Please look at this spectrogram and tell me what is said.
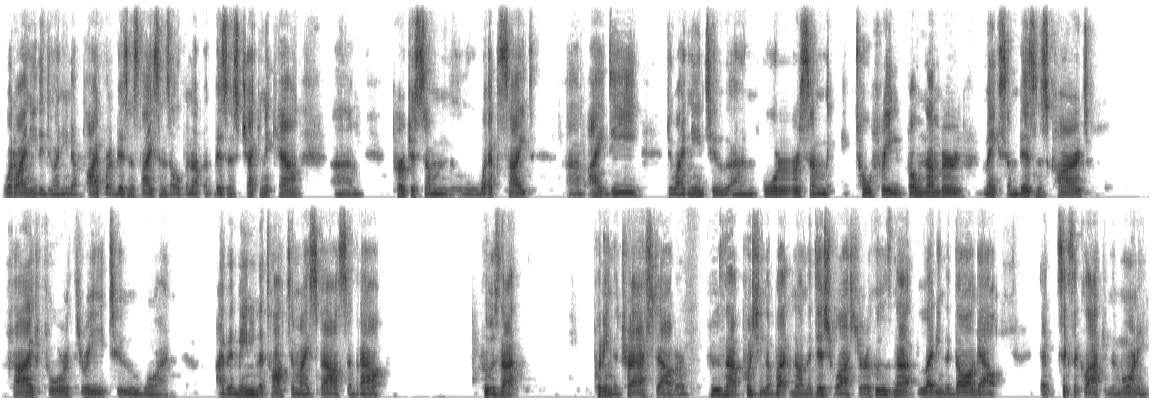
What do I need to do? I need to apply for a business license, open up a business checking account, um, purchase some website um, ID. Do I need to um, order some toll free phone number, make some business cards? Five, four, three, two, one. I've been meaning to talk to my spouse about who's not putting the trash out or who's not pushing the button on the dishwasher or who's not letting the dog out at six o'clock in the morning.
